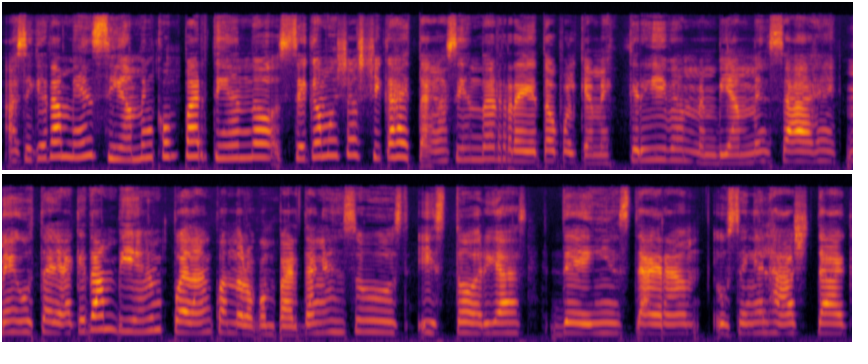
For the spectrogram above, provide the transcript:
Así que también síganme compartiendo. Sé que muchas chicas están haciendo el reto porque me escriben, me envían mensajes. Me gustaría que también puedan, cuando lo compartan en sus historias de Instagram, usen el hashtag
